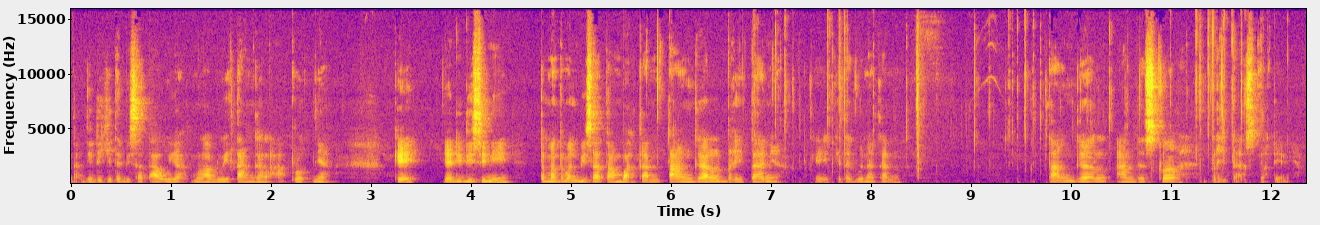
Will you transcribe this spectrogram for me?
Nah, jadi kita bisa tahu ya melalui tanggal uploadnya. Oke, jadi di sini teman-teman bisa tambahkan tanggal beritanya. Oke, kita gunakan tanggal underscore berita seperti ini.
